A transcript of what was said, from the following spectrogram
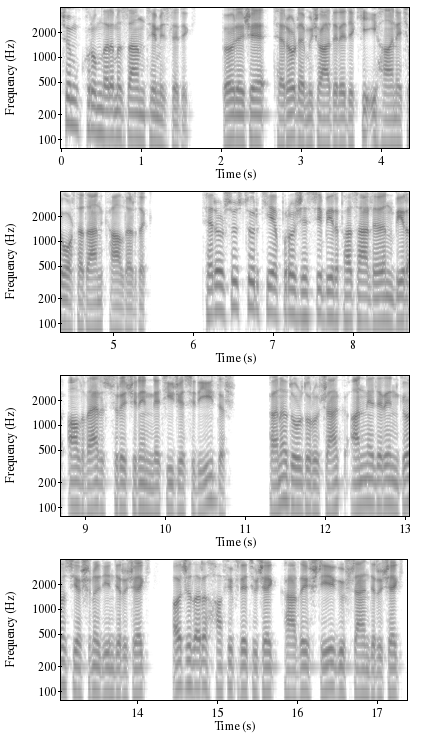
tüm kurumlarımızdan temizledik. Böylece terörle mücadeledeki ihaneti ortadan kaldırdık. Terörsüz Türkiye projesi bir pazarlığın bir al-ver sürecinin neticesi değildir. Kanı durduracak, annelerin gözyaşını dindirecek, acıları hafifletecek, kardeşliği güçlendirecek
